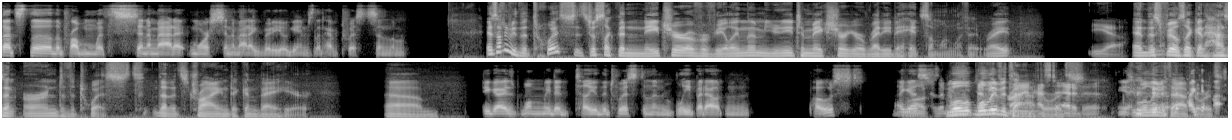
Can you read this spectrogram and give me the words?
that's the the problem with cinematic more cinematic video games that have twists in them It's not even the twists; it's just like the nature of revealing them. You need to make sure you're ready to hit someone with it, right? yeah and this feels like it hasn't earned the twist that it's trying to convey here. Um, do you guys want me to tell you the twist and then bleep it out and post i Well, guess 'cause that We'll- means- that we'll leave it to Ryan has to afterwards. edit it yeah. we'll leave it to I can- afterwards.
